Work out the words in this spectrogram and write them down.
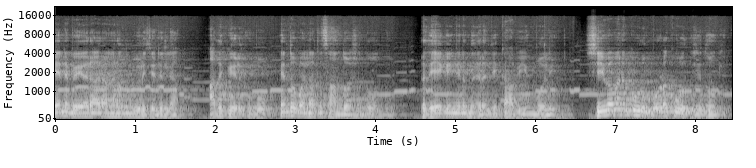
എന്നെ വേറെ ആരും അങ്ങനൊന്നും വിളിച്ചിട്ടില്ല. അത് കേൾക്കുമ്പോൾ എന്തോ വല്ലാത്ത സന്തോഷം തോന്നുന്നു. ഹൃദയം ഇങ്ങനെ നിറഞ്ഞ് കവിയും പോലെ. ശിവമനെ കുറുമ്പോടെ കൂർപ്പിച്ച് നോക്കി.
